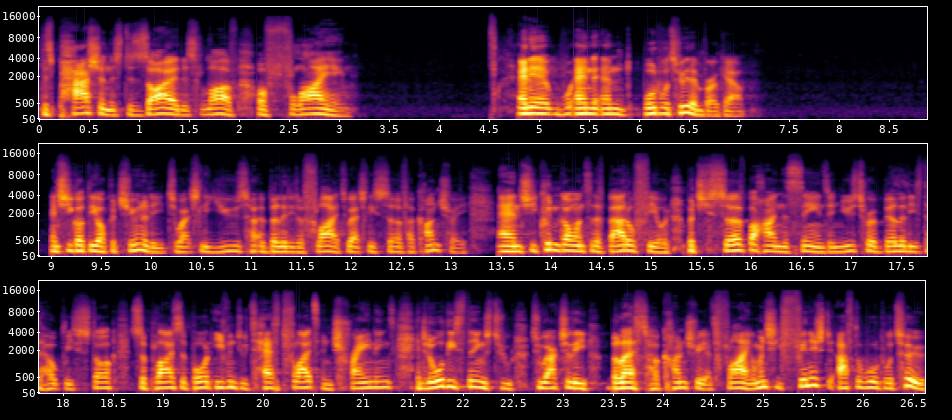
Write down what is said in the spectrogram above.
this passion, this desire, this love of flying. And, it, and, and World War II then broke out. And she got the opportunity to actually use her ability to fly to actually serve her country. And she couldn't go onto the battlefield, but she served behind the scenes and used her abilities to help restock, supply support, even do test flights and trainings, and did all these things to, to actually bless her country as flying. And when she finished after World War II,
